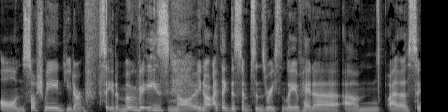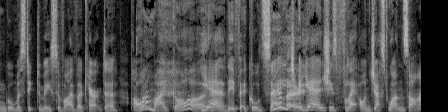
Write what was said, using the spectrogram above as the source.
on SoshMed, you don't see it in movies. No. You know, I think The Simpsons recently have had a, um, a single mastectomy survivor character Oh my god! Yeah, they're called Sage. Really? Yeah, and she's flat on just one side.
